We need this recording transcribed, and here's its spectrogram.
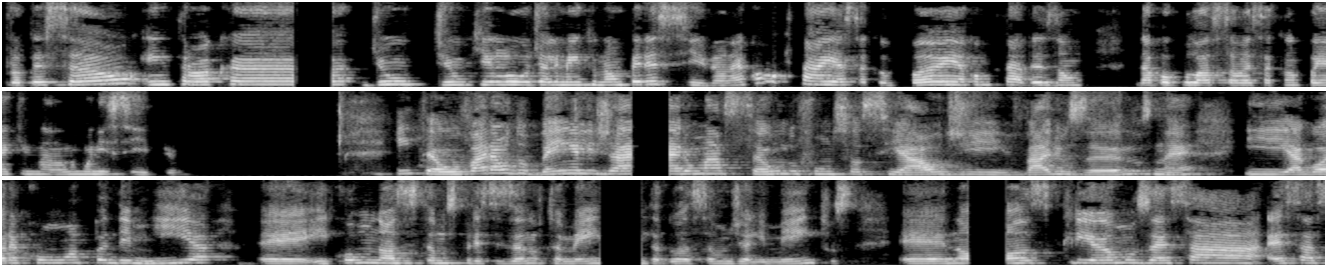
proteção em troca de um, de um quilo de alimento não perecível, né? Como que está aí essa campanha? Como está a adesão da população a essa campanha aqui no, no município? Então, o Varal do Bem, ele já era uma ação do Fundo Social de vários anos, né? E agora com a pandemia é, e como nós estamos precisando também da doação de alimentos, é, nós, nós, criamos essa, essa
